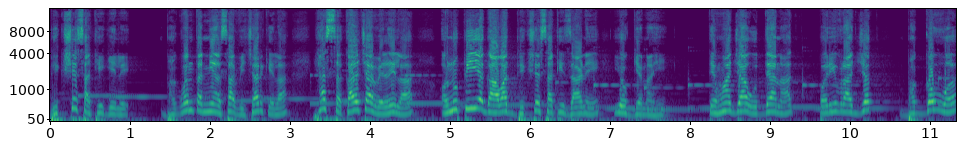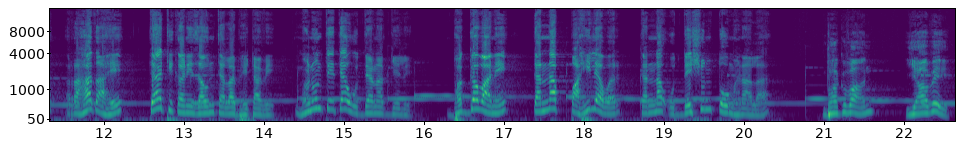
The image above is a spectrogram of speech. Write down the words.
भिक्षेसाठी गेले. भगवंतांनी असा विचार केला ह्या सकाळच्या वेळेला अनुपीय गावात भिक्षेसाठी जाणे योग्य नाही. तेव्हा ज्या उद्यानात परिव्राज्यक भगव्व राहत आहे त्या ठिकाणी जाऊन त्याला भेटावे. म्हणून ते त्या उद्यानात गेले. भगवाने त्यांना पाहिल्यावर त्यांना उद्देशून तो म्हणाला भगवान यावे.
